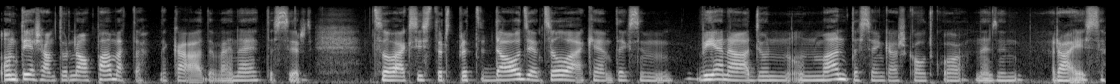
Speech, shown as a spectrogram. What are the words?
Un tiešām tur nav pamata nekāda, vai ne? Tas ir cilvēks izturst pret daudziem cilvēkiem, teiksim, vienādi, un, un man tas vienkārši kaut ko, nezinu, raisa.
